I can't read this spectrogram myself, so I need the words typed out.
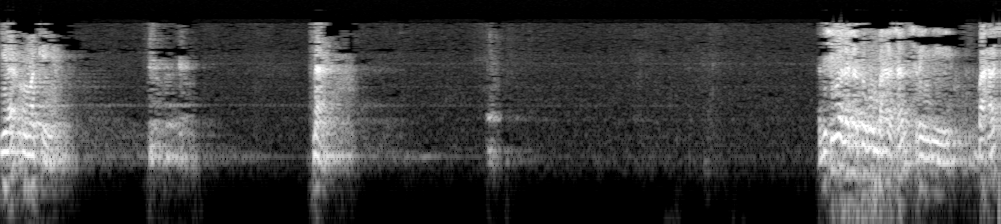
Dia memakainya. Nah, Dan di sini ada satu pembahasan sering dibahas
